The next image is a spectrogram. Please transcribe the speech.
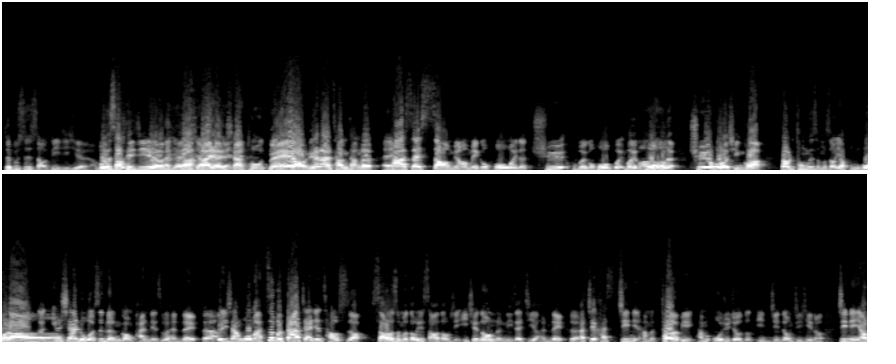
这不是扫地机器人啊，不是扫地机器人，看起来很像看起来很像拖地没有，你看它长长的，哎它是在扫描每个货位的缺，每个货柜、每个货物的哦缺货情况，到底通知什么时候要补货了那因为现在如果是人工盘点，是不是很累？对啊尤其像沃尔玛这么大家一间超市哦，少了什么东西，少了东西，以前都用人力在记，很累。对那现在开始今年他们特别，他们过去就有这引进这种机器人哦，今年要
